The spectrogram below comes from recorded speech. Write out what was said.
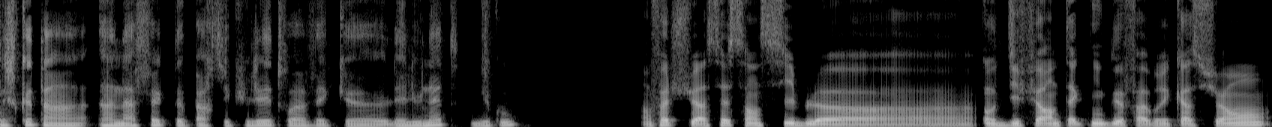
Est-ce que tu as un, un affect particulier, toi, avec euh, les lunettes, du coup? En fait, je suis assez sensible euh, aux différentes techniques de fabrication.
